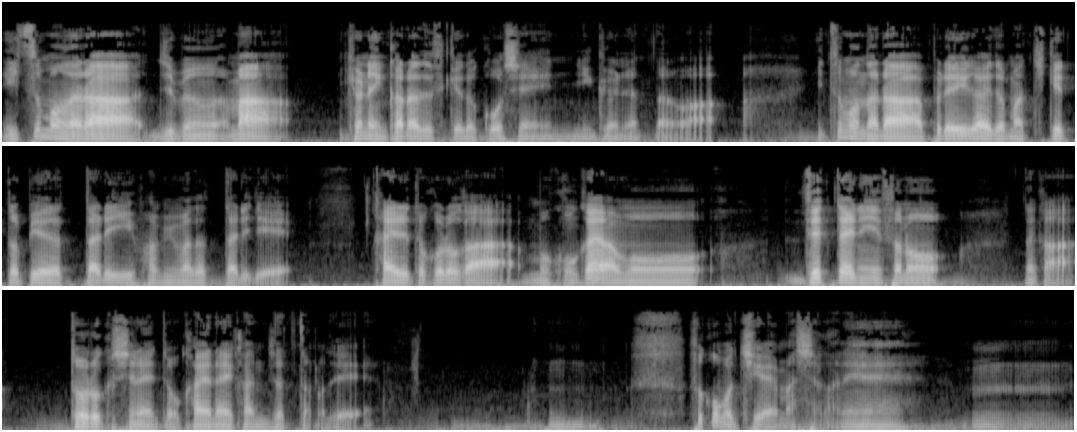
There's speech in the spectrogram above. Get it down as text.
いつもなら自分、まあ、去年からですけど、甲子園に行くようになったのは、いつもなら、プレイガイド、まあ、チケットピアだったり、ファミマだったりで買えるところが、もう今回はもう、絶対にその、なんか、登録しないと買えない感じだったので、うん、そこも違いましたがね。うん、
